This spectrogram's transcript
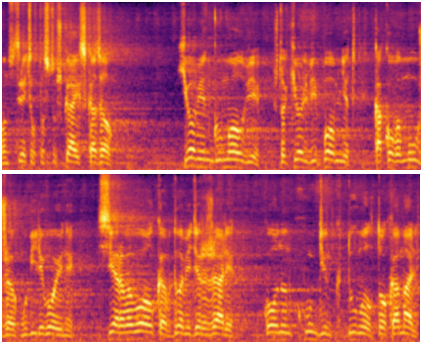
он встретил пастушка и сказал «Хемингу молви, что Кельви помнит, какого мужа убили воины, Серого волка в доме держали. Конунг Хундинг думал, то Камаль.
